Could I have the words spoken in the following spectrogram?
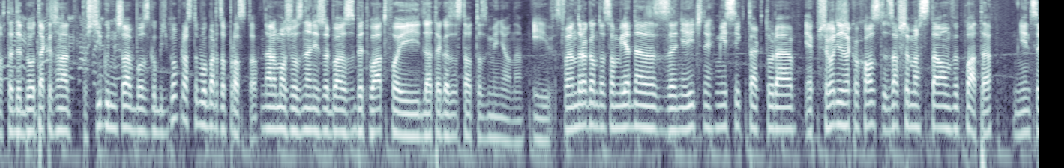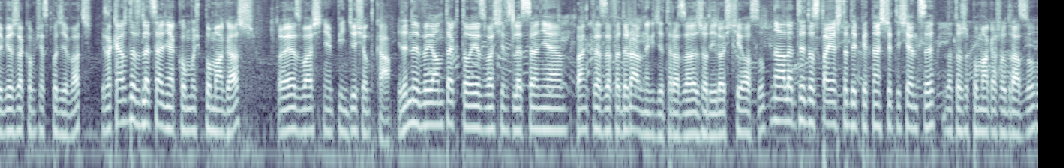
No wtedy było tak, że nawet pościgu nie trzeba było zgubić, po prostu było bardzo prosto. No ale może uznali, że było zbyt łatwo i dlatego zostało to zmienione. I swoją drogą to są jedne z nielicznych misji, które jak przychodzisz jako host, zawsze masz stałą wypłatę. Mniej więcej wiesz, jaką się spodziewać. I za każde zlecenie, komuś pomagasz, to jest właśnie 50k. Jedyny wyjątek to jest właśnie zlecenie Bank Rezerw Federalny, gdzie teraz zależy od ilości osób. No ale ty dostajesz wtedy 15 tysięcy za to, że pomagasz od razu,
